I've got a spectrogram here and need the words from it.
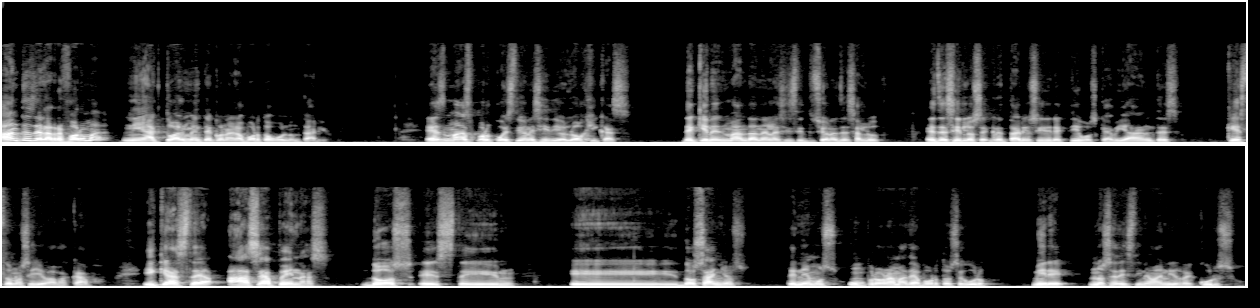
antes de la reforma ni actualmente con el aborto voluntario. Es más por cuestiones ideológicas de quienes mandan en las instituciones de salud, es decir, los secretarios y directivos que había antes, que esto no se llevaba a cabo. Y que hasta hace apenas dos, este, eh, dos años, tenemos un programa de aborto seguro. Mire, no se destinaba ni recurso.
